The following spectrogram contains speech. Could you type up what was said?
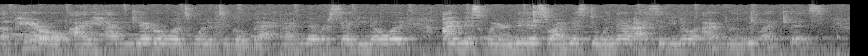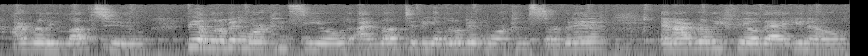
apparel, I have never once wanted to go back. I've never said, you know what, I miss wearing this or I miss doing that. I said, you know what, I really like this. I really love to be a little bit more concealed. I love to be a little bit more conservative. And I really feel that, you know,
